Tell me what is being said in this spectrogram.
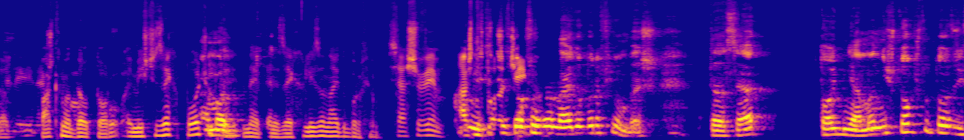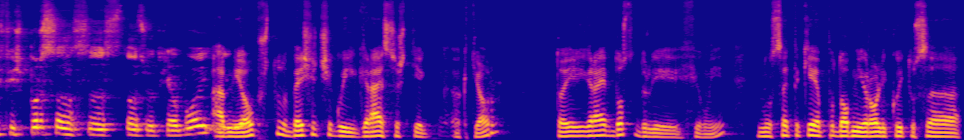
Да, Или пак на Дел Торо. Еми ще взеха повече. Ама-. Не, те не взеха ли за най-добър филм? Сега ще видим. Аз ще Мисля, че точно за най-добър филм беше. Та сега той няма нищо общо този Фиш Пърсън с, с този от Хелбой. Ами общото беше, че го играе същия актьор. Той играе в доста други филми, но все такива подобни роли, които са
